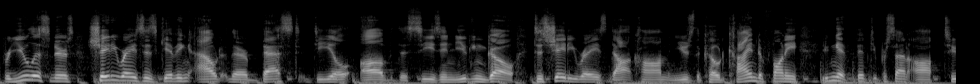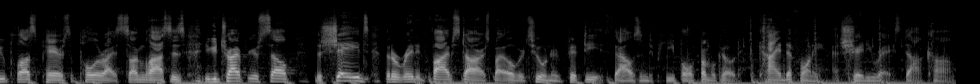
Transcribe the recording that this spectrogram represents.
for you listeners, Shady Rays is giving out their best deal of the season. You can go to shadyrays.com and use the code kind of funny. You can get 50% off two plus pairs of polarized sunglasses. You can try for yourself the shades that are rated five stars by over 250,000 people. Promo code kind of funny at shadyrays.com.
